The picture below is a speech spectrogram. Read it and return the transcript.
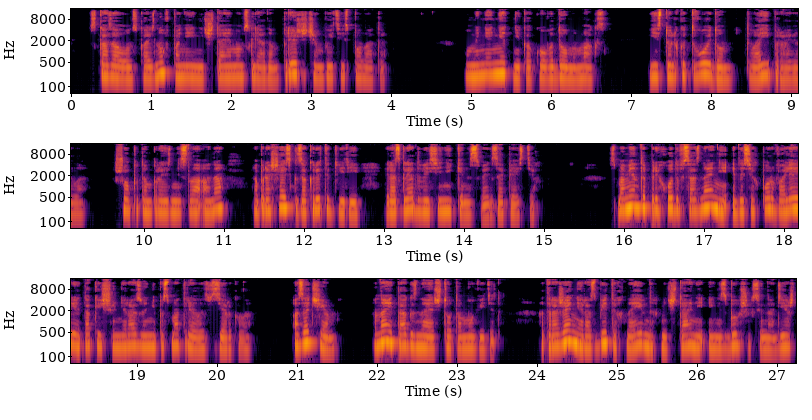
— сказал он, скользнув по ней нечитаемым взглядом, прежде чем выйти из палаты. «У меня нет никакого дома, Макс. Есть только твой дом, твои правила», — шепотом произнесла она, обращаясь к закрытой двери и разглядывая синяки на своих запястьях. С момента прихода в сознание и до сих пор Валерия так еще ни разу не посмотрелась в зеркало. А зачем? Она и так знает, что там увидит. Отражение разбитых наивных мечтаний и несбывшихся надежд,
